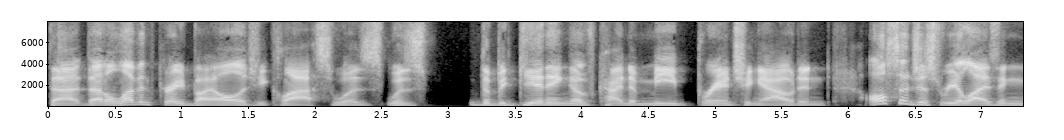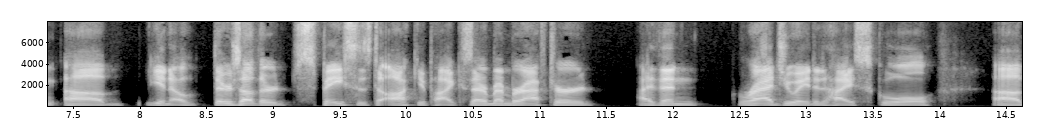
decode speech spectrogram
that that 11th grade biology class was was the beginning of kind of me branching out and also just realizing uh, you know there's other spaces to occupy because I remember after I then graduated high school uh,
